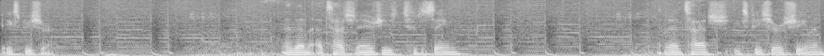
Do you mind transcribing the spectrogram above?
XP Share, and then attach an energy to the same, and attach XP Share Shaymin,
